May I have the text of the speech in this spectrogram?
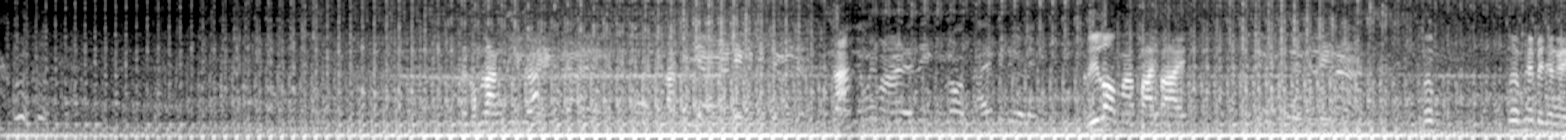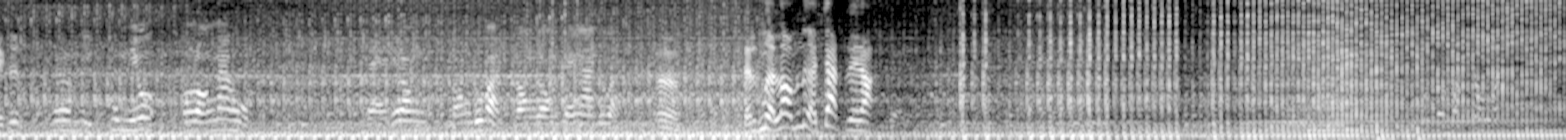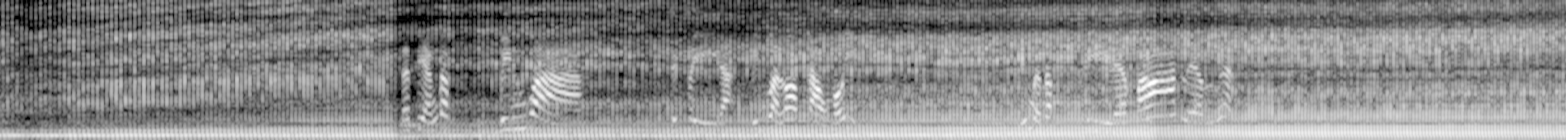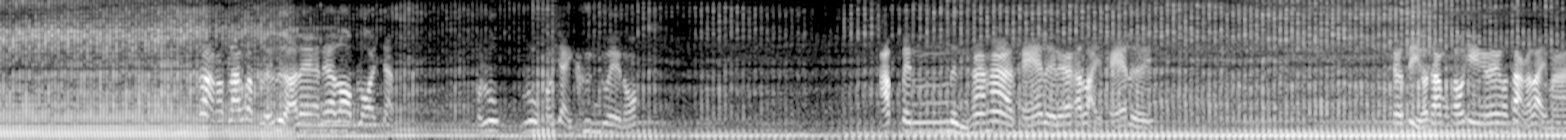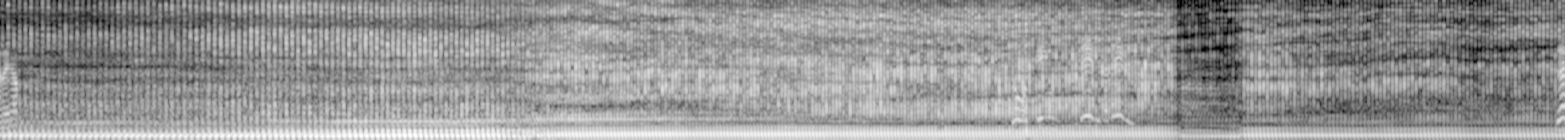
แต่กำลังดีนะกำลังดีเดียวนะเร่งนิดเดียวเนี่ยนะยังไม่มาเลยเร่งรอบท้ายไม่เดินเลยอันนี้รอบมาปลายปลายเพิ่มเพิ่มให้เป็นยังไงขึ้น เพิ่มอีกครึ่งนิ้วลองลองหน้าหก แต่นี่ลองลองดูก่อนลองลองใช้งานดูก่อนเออ แต่เหมือนรอบมันเหลือจัดเลยอะแต่เสียงแบบบินกว่า 14อะบินกว่ารอบเก่าเขาอีกนี่เหมือนแบบขี่เลยอะป๊าดเลยอะเพื่อนก็กำ ลือเลยอันนี้รอบลอยจัดเพราะลูกลูกเขาใหญ่ขึ้นด้วยเนาะอัพเป็นหนึ่งห้าห้าแท้เลยนะอะไหล่แท้เลยช่างตีเขาทำเขาเองนะเขาสั่งอะไหล่มานะครับโดดจริงเด้งกระเด้ง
